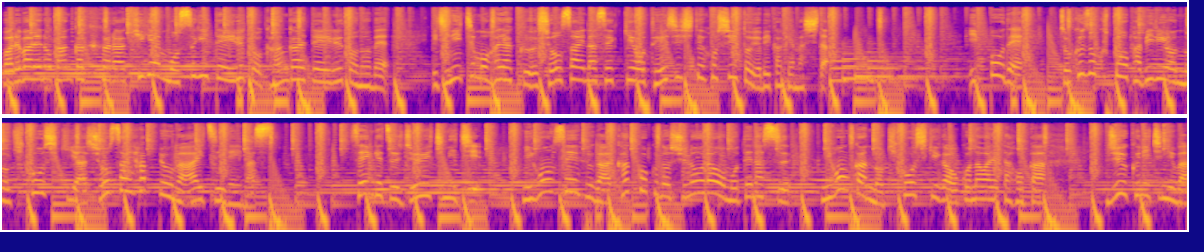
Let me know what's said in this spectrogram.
我々の感覚から期限も過ぎていると考えていると述べ一日も早く詳細な設計を提示してほしいと呼びかけました。一方で続々とパビリオンの起工式や詳細発表が相次いでいます。先月11日日本政府が各国の首脳らをもてなす日本館の起工式が行われたほか19日には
